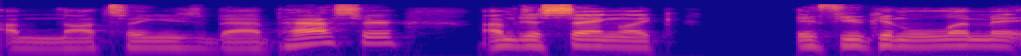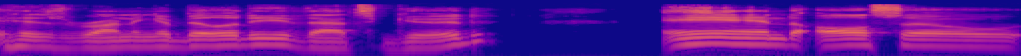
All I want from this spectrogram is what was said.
I'm not saying he's a bad passer. I'm just saying like if you can limit his running ability, that's good. And also,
